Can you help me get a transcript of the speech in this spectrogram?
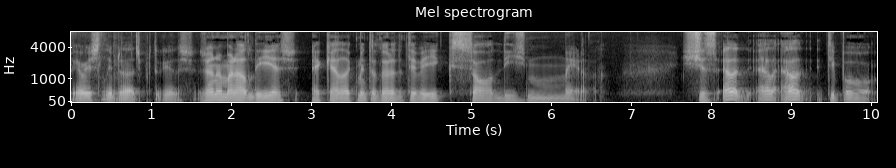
Eu este liberdades portuguesas. Joana Amaral Dias aquela comentadora da TVI que só diz merda. Ela, ela, ela tipo.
